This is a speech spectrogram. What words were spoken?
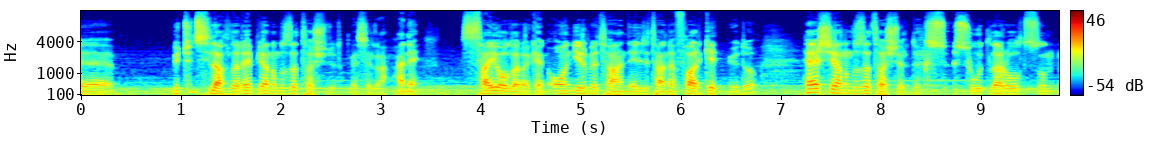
e, bütün silahları hep yanımızda taşıyorduk mesela. Hani sayı olarak yani 10-20 tane 50 tane fark etmiyordu. Her şey yanımızda taşırdık. Su- Suitler olsun,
